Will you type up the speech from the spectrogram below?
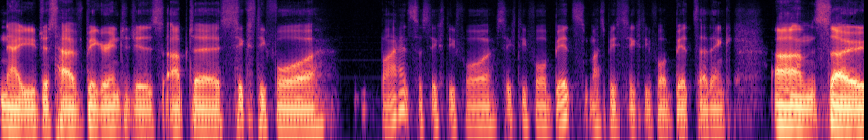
now you just have bigger integers up to 64 bytes or 64, 64 bits, must be 64 bits, I think. Um, so,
